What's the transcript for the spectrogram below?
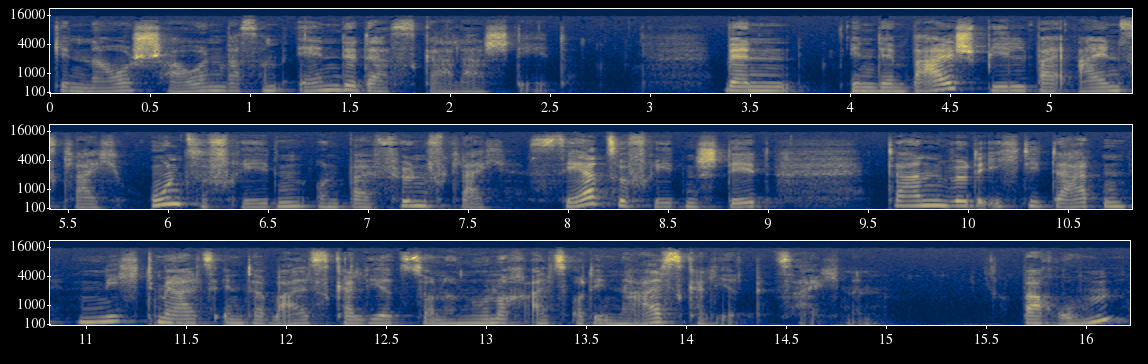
genau schauen, was am Ende der Skala steht. Wenn in dem Beispiel bei 1 gleich unzufrieden und bei 5 gleich sehr zufrieden steht, dann würde ich die Daten nicht mehr als Intervall skaliert, sondern nur noch als ordinal skaliert bezeichnen. Warum?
